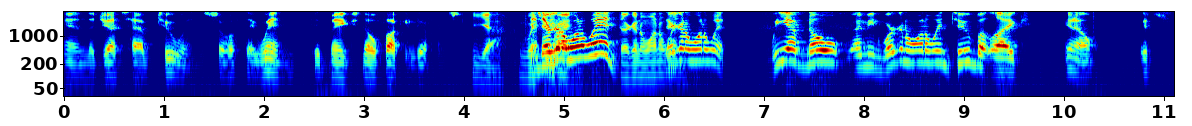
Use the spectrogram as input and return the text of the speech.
and the Jets have two wins. So if they win, it makes no fucking difference. Yeah, and they're gonna want to win. they're gonna want to They're win. gonna want to win. We have no. I mean, we're gonna want to win too, but like you know, it's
